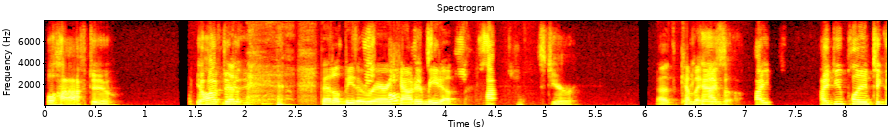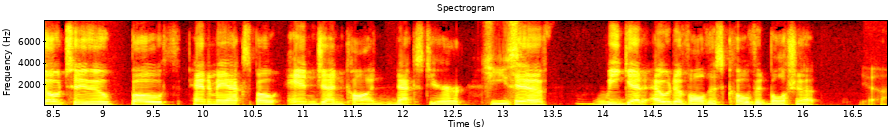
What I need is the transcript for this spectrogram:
We'll have to. You'll have to. That, that'll be the rare encounter meetup. next year Uh, coming. because I, I I do plan to go to both Anime Expo and Gen Con next year jeez. if we get out of all this COVID bullshit. Yeah.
